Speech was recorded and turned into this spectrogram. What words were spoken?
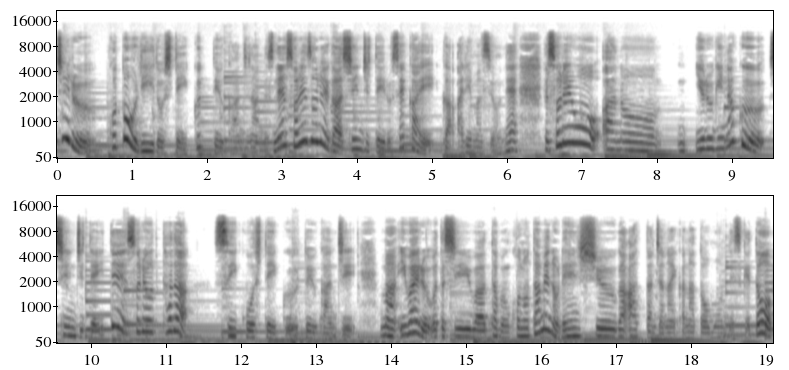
じることをリードしていくっていう感じなんですね。それぞれが信じている世界がありますよね。それをあの揺るぎなく信じていてそれをただ遂行していくという感じ。まあ、いわゆる私は多分このための練習があったんじゃないかなと思うんですけど、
